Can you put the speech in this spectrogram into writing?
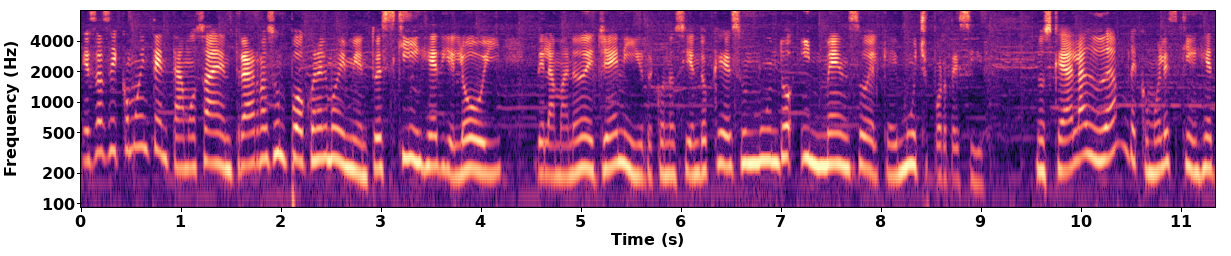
Es así como intentamos adentrarnos un poco en el movimiento skinhead y el hoy de la mano de Jenny, reconociendo que es un mundo inmenso del que hay mucho por decir. Nos queda la duda de cómo el skinhead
